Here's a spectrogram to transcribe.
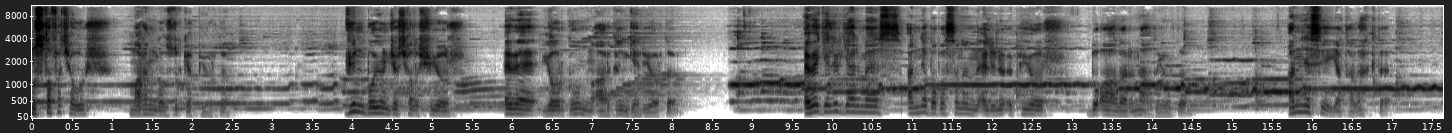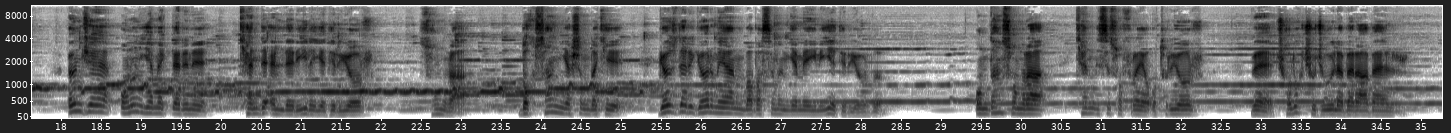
Mustafa Çavuş marangozluk yapıyordu. Gün boyunca çalışıyor, eve yorgun argın geliyordu. Eve gelir gelmez anne babasının elini öpüyor, dualarını alıyordu. Annesi yatalaktı. Önce onun yemeklerini kendi elleriyle yediriyor, sonra 90 yaşındaki gözleri görmeyen babasının yemeğini yediriyordu. Ondan sonra kendisi sofraya oturuyor ve çoluk çocuğuyla beraber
